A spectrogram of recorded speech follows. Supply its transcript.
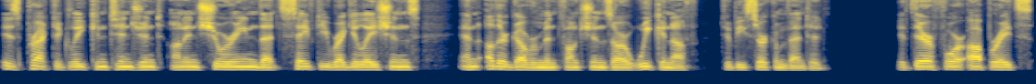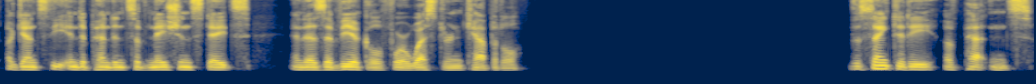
is practically contingent on ensuring that safety regulations and other government functions are weak enough to be circumvented. It therefore operates against the independence of nation states and as a vehicle for Western capital. The sanctity of patents.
